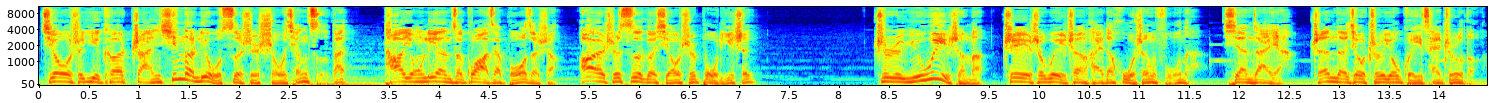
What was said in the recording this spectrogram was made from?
就是一颗崭新的六四式手枪子弹。他用链子挂在脖子上，二十四个小时不离身。至于为什么这是魏振海的护身符呢？现在呀，真的就只有鬼才知道了。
